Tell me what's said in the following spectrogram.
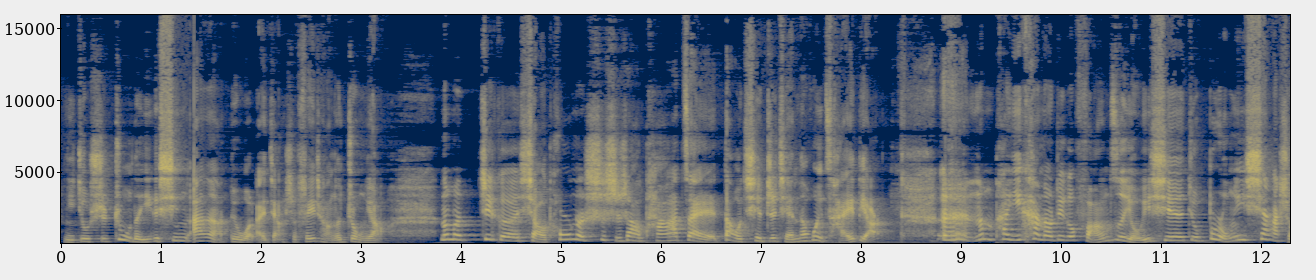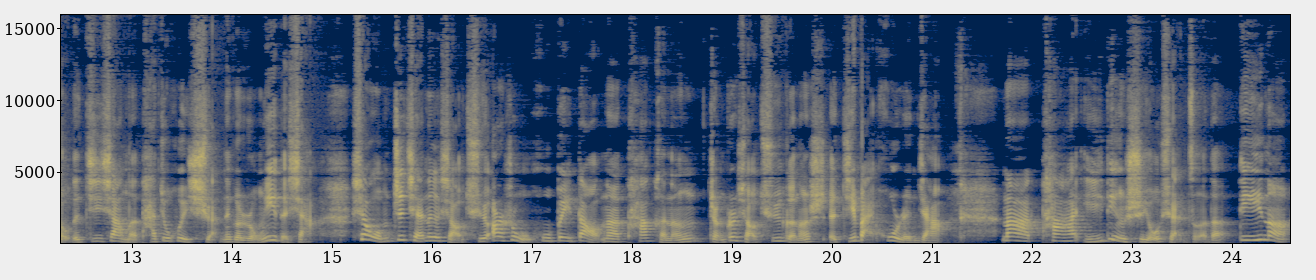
你就是住的一个心安啊，对我来讲是非常的重要。那么这个小偷呢，事实上他在盗窃之前他会踩点儿，那么他一看到这个房子有一些就不容易下手的迹象呢，他就会选那个容易的下。像我们之前那个小区二十五户被盗，那他可能整个小区可能是几百户人家，那他一定是有选择的。第一呢，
